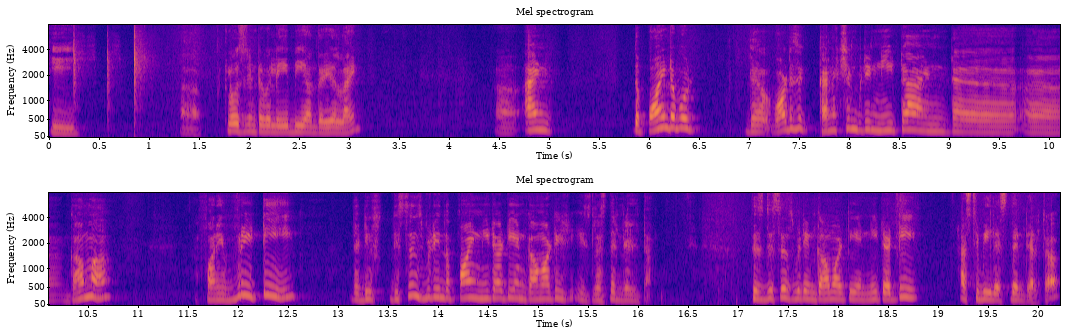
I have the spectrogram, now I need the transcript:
the uh, closed interval AB on the real line. Uh, and the point about the what is the connection between neta and uh, gamma for every t the distance between the point neta t and gamma t is less than delta. This distance between gamma t and neta t has to be less than delta.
